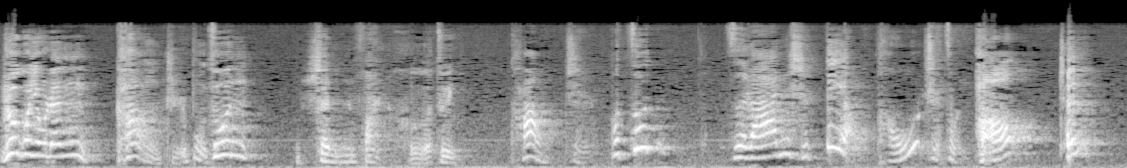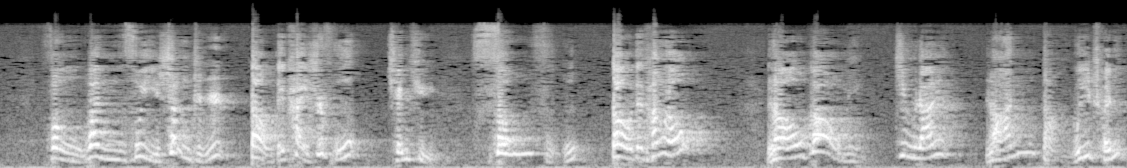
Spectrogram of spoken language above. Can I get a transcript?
如果有人抗旨不遵，身犯何罪？抗旨不遵。自然是掉头之罪。好，臣奉万岁圣旨，到得太师府前去搜府。到得堂楼，老诰命竟然拦挡为臣，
